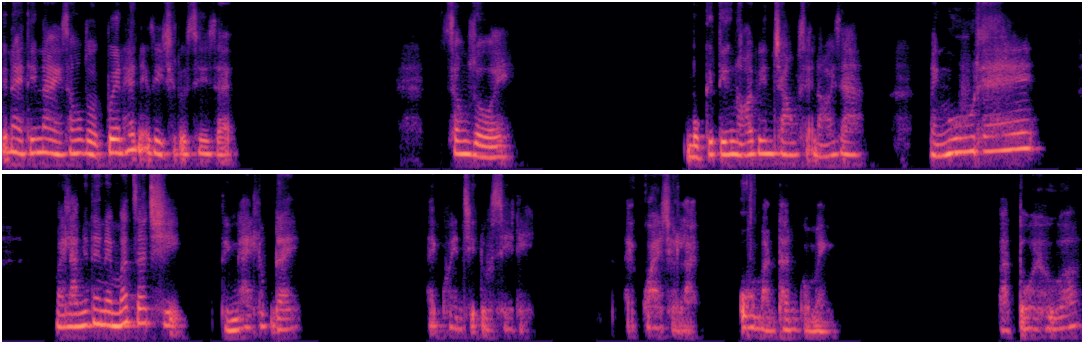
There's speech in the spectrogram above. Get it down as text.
thế này thế này. Xong rồi quên hết những gì chị Lucy dạy xong rồi. Một cái tiếng nói bên trong sẽ nói ra, mày ngu thế. Mày làm như thế này mất giá trị. Thì ngay lúc đấy. Hãy quên chị Lucy đi. Hãy quay trở lại ôm bản thân của mình. Và tôi hứa,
